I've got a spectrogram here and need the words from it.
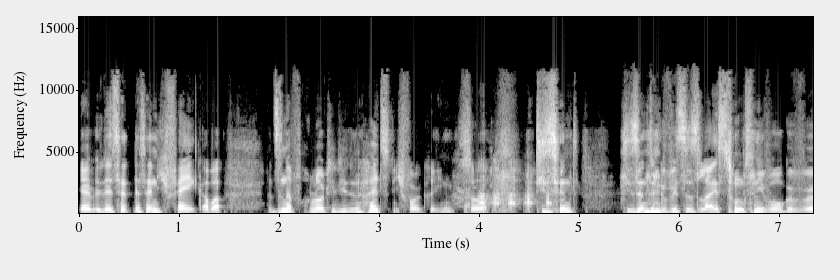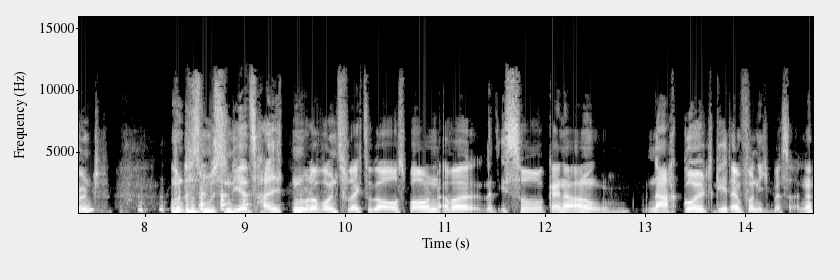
Ja, das ist ja, das ist ja nicht fake, aber das sind einfach Leute, die den Hals nicht voll kriegen. So, die sind, die sind ein gewisses Leistungsniveau gewöhnt und das müssen die jetzt halten oder wollen es vielleicht sogar ausbauen, aber das ist so, keine Ahnung. Nach Gold geht einfach nicht besser, ne?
